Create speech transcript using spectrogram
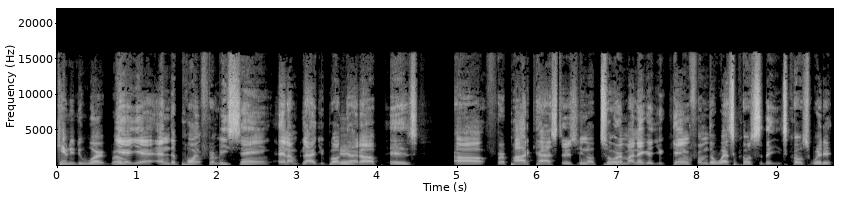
came to do work, bro. Yeah, yeah. And the point for me saying, and I'm glad you brought Yeah. that up, is uh for podcasters, you know, touring, my nigga, you came from the West Coast to the East Coast with it.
